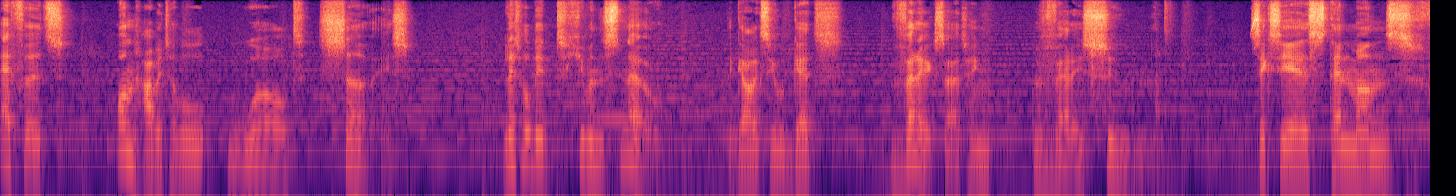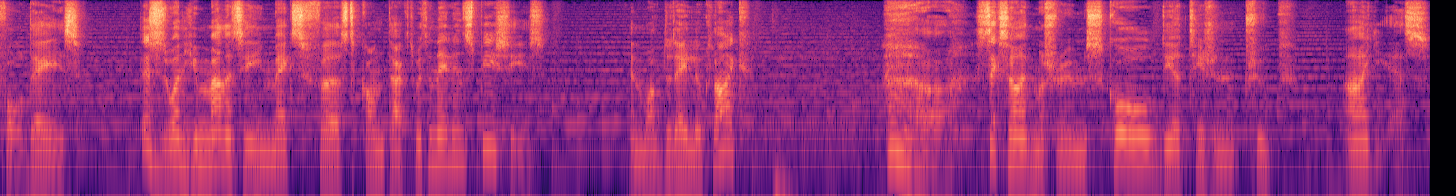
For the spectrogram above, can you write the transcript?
efforts on habitable world surveys. Little did humans know, the galaxy would get very exciting very soon. Six years, ten months, four days. This is when humanity makes first contact with an alien species. And what do they look like? Six-eyed mushrooms called the Artisan Troupe. Ah yes,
